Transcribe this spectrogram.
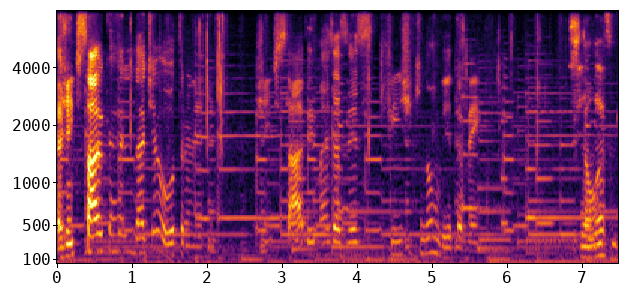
a gente sabe que a realidade é outra, né? A gente sabe, mas às vezes finge que não vê também. Sim. Então, assim,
